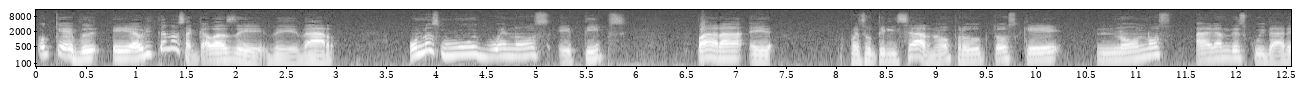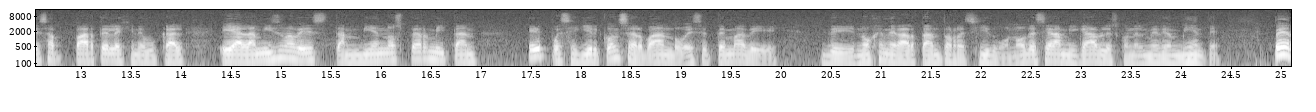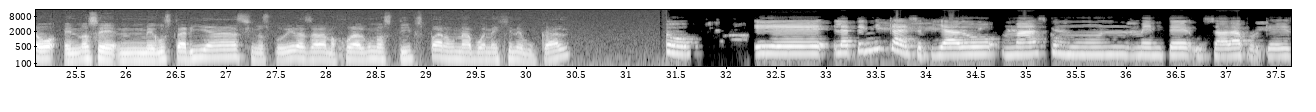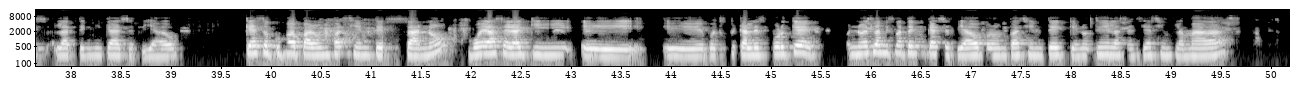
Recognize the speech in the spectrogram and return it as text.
Ok, pues, ahorita nos acabas de, dar unos muy buenos tips para pues utilizar, ¿no? Productos que no nos hagan descuidar esa parte de la higiene bucal y a la misma vez también nos permitan eh, pues seguir conservando ese tema de, de, no generar tanto residuo, ¿no? De ser amigables con el medio ambiente. Pero, eh, no sé, me gustaría si nos pudieras dar a lo mejor algunos tips para una buena higiene bucal. Eh, la técnica de cepillado más comúnmente usada, porque es la técnica de cepillado que se ocupa para un paciente sano, voy a hacer aquí, eh, eh, voy a explicarles por qué. No es la misma técnica de cepillado para un paciente que no tiene las encías inflamadas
